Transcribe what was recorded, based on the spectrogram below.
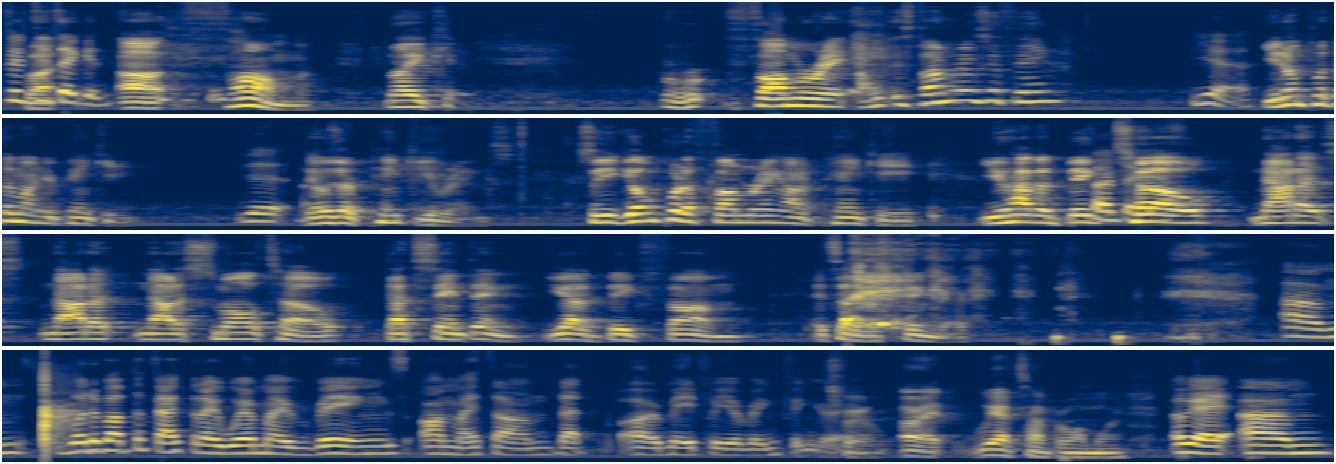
50 But, seconds. Uh, thumb, like r- thumb ring. oh, Is thumb rings a thing? Yeah. You don't put them on your pinky. The, Those are pinky rings. So you don't put a thumb ring on a pinky. You have a big toe, not a not a not a small toe. That's the same thing. You got a big thumb instead of a finger. um, what about the fact that I wear my rings on my thumb that are made for your ring finger? True. All right, we have time for one more. Okay. Um,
